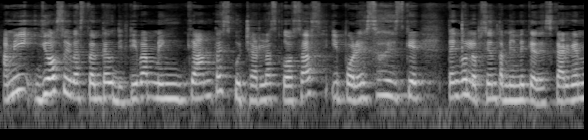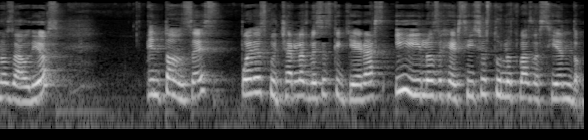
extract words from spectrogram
a mí yo soy bastante auditiva, me encanta escuchar las cosas y por eso es que tengo la opción también de que descarguen los audios. Entonces, puedes escuchar las veces que quieras y los ejercicios tú los vas haciendo.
